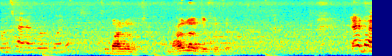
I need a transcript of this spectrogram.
বলছে? আর একবার বলো। ভালো হচ্ছে ভালো লাগছে খেতে। টাটা।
